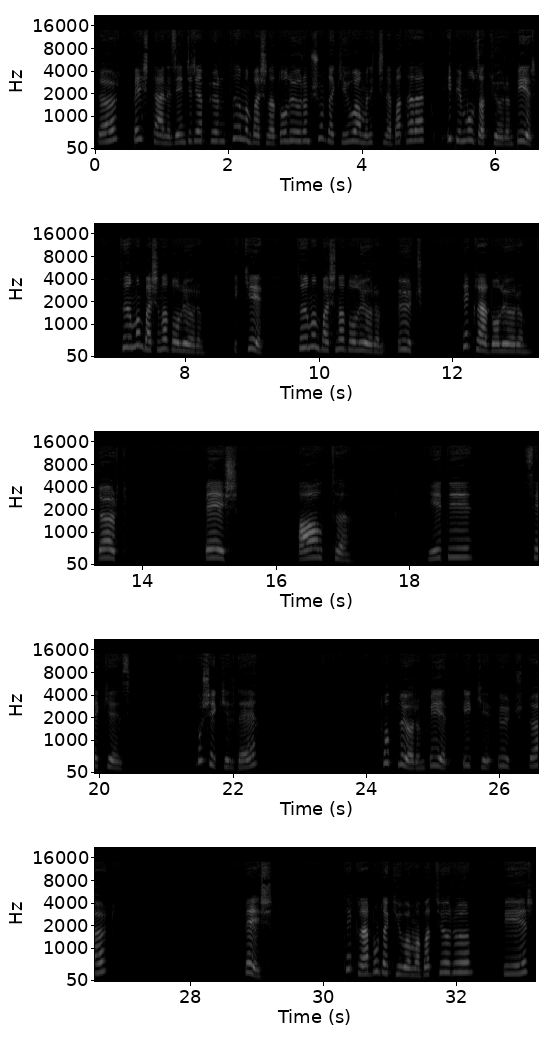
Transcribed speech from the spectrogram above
4 5 tane zincir yapıyorum. Tığımın başına doluyorum. Şuradaki yuvamın içine batarak ipimi uzatıyorum. 1 tığımın başına doluyorum. 2 tığımın başına doluyorum. 3 tekrar doluyorum. 4 5 6 7 8 bu şekilde topluyorum. 1 2 3 4 5 tekrar buradaki yuvama batıyorum. 1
